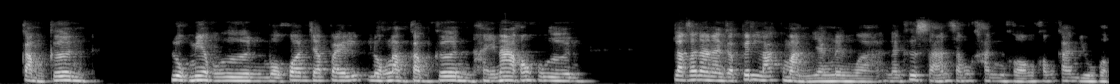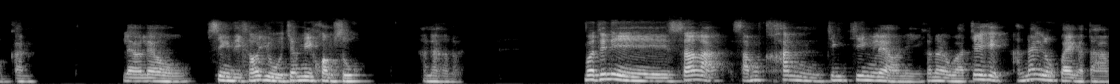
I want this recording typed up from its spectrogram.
ำก่ำเกิน ลูกเมียผู้อื่นบ่ควรจะไปล่วงล้ำก่ำเกินให้หน้าของผู้อื่น ลักษณะนั้นก็เป็นลักหมั่นอย่างหนึ่งว่า นั่นคือสารสำคัญของของการอยู่ร่วมกัน แล้วแล้วสิ่งที่เขาอยู่จะมีความสุขอันนั้นหน่อยว่าที่นี่สาระสำคัญจริง ๆ แล้วนี่ก็หน่อยว่าจะเฮ็ดอันใดลงไปก็ตาม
